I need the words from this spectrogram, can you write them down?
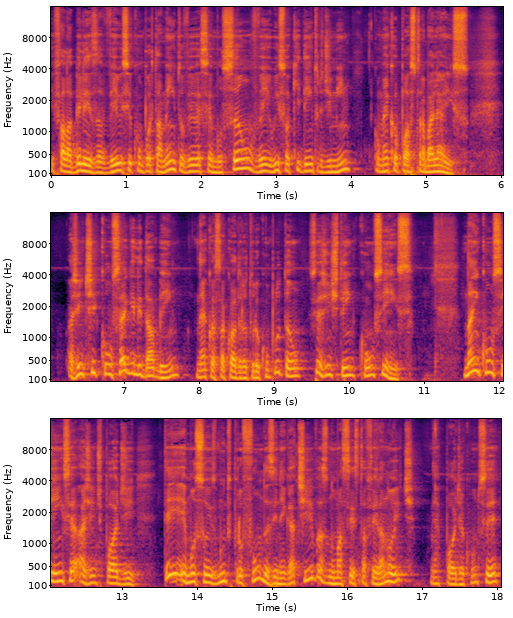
e falar: beleza, veio esse comportamento, veio essa emoção, veio isso aqui dentro de mim, como é que eu posso trabalhar isso? A gente consegue lidar bem né, com essa quadratura com Plutão se a gente tem consciência. Na inconsciência, a gente pode ter emoções muito profundas e negativas numa sexta-feira à noite, né, pode acontecer,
